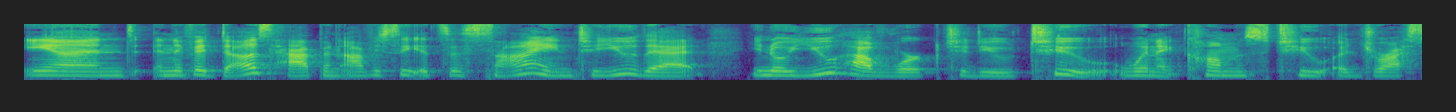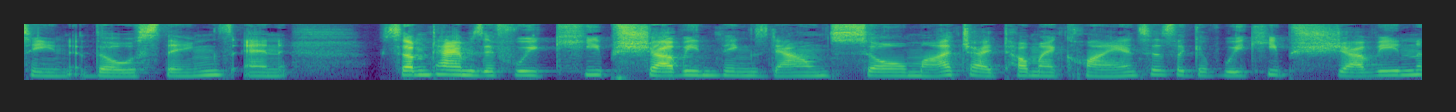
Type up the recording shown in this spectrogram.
And and if it does happen, obviously it's a sign to you that you know you have work to do too when it comes to addressing those things and sometimes if we keep shoving things down so much i tell my clients is like if we keep shoving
